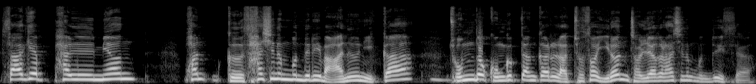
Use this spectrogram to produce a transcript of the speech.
싸게 팔면 환, 그 사시는 분들이 많으니까 음. 좀더 공급 단가를 낮춰서 이런 전략을 하시는 분도 있어요.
